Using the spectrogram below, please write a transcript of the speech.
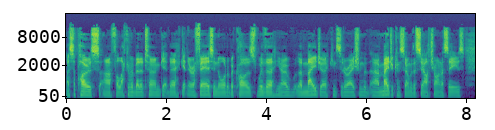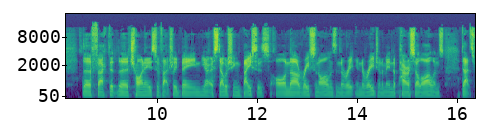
I suppose, uh, for lack of a better term, get their get their affairs in order. Because with a you know a major consideration with a uh, major concern with the South China Seas, the fact that the Chinese have actually been you know establishing bases on uh, reefs and islands in the re- in the region. I mean, the Paracel Islands, that's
